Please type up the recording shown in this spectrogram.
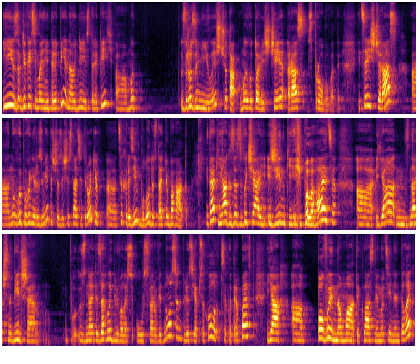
І завдяки сімейній терапії на одній із терапій ми зрозуміли, що так, ми готові ще раз спробувати. І цей ще раз. Ну, ви повинні розуміти, що за 16 років е, цих разів було достатньо багато. І так, як зазвичай жінки і полагається, я значно більше знаєте, заглиблювалась у сферу відносин, плюс я психолог, психотерапевт. Я а, повинна мати класний емоційний інтелект,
